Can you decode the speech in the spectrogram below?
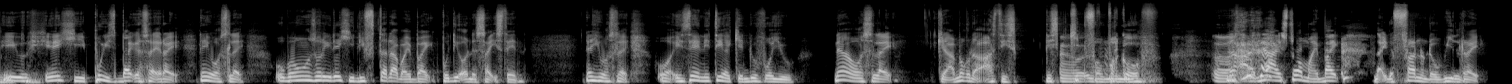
He, he he put his bike aside, right? Then he was like, oh, bang, sorry. Then he lifted up my bike, put it on the side stand. Then he was like, oh, is there anything I can do for you? Then I was like, okay, I'm not gonna ask this this Uh, kid for money. off. then, I, then I saw my bike, like the front of the wheel, right?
